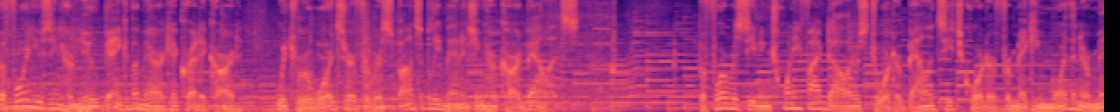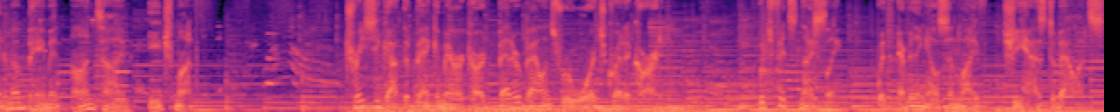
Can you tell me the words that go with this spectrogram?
before using her new Bank of America credit card, which rewards her for responsibly managing her card balance. Before receiving $25 toward her balance each quarter for making more than her minimum payment on time each month. Tracy got the BankAmericard Better Balance Rewards credit card, which fits nicely with everything else in life she has to balance.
